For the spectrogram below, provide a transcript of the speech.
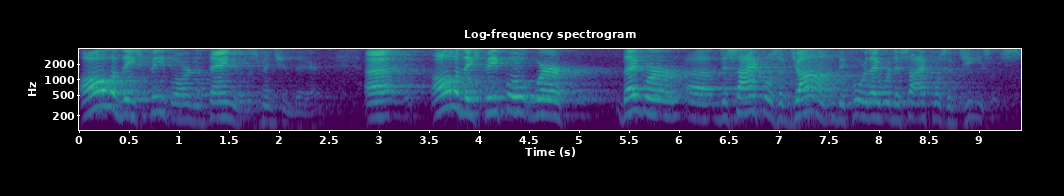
All of these people, or Nathaniel is mentioned there, uh, all of these people were, they were uh, disciples of John before they were disciples of Jesus.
